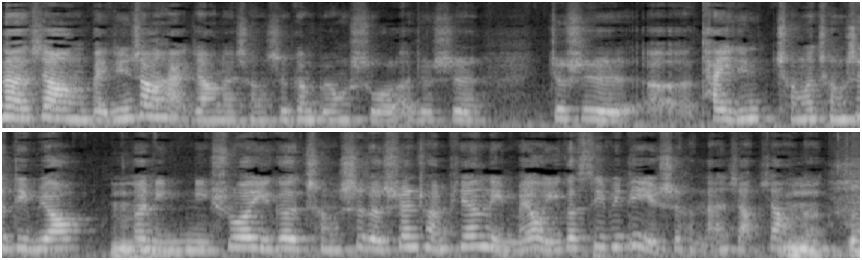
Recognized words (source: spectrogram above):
那像北京、上海这样的城市更不用说了，就是就是呃，它已经成了城市地标。那你你说一个城市的宣传片里没有一个 CBD 是很难想象的。嗯，对，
